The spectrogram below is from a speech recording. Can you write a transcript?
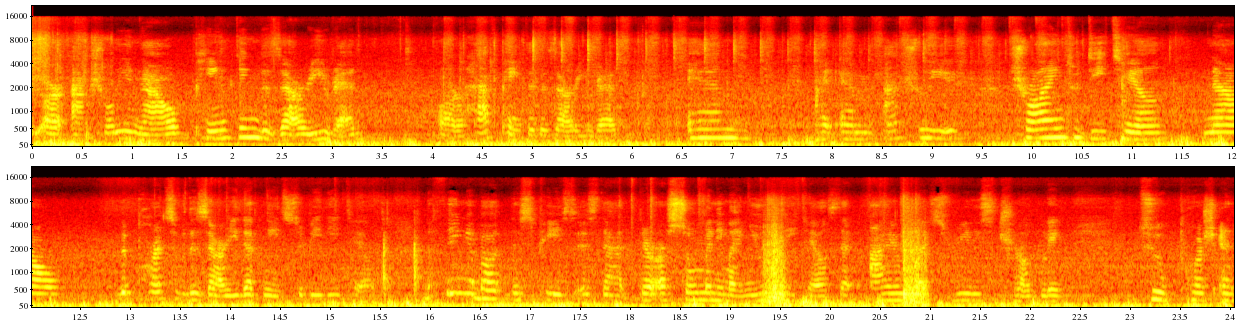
We are actually now painting the sari red or have painted the sari red. And I am actually trying to detail now the parts of the sari that needs to be detailed. The thing about this piece is that there are so many minute details that I was really struggling to push and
